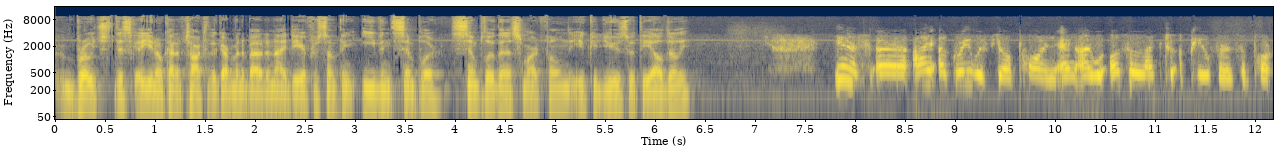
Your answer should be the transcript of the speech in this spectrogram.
broached this? You know, kind of talked to the government about an idea for something even simpler, simpler than a smartphone that you could use with the elderly. Yes, uh, I agree with your point, and I would also like to appeal for support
